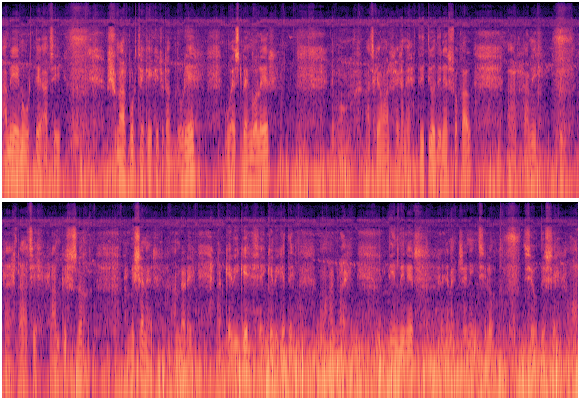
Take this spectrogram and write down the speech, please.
আমি এই মুহূর্তে আছি সোনারপুর থেকে কিছুটা দূরে ওয়েস্ট বেঙ্গলের এবং আজকে আমার এখানে তৃতীয় দিনের সকাল আর আমি একটা আছি রামকৃষ্ণ মিশনের আন্ডারে একটা কেভিকে, সেই কেভিকেতে আমার প্রায় তিন দিনের এখানে ট্রেনিং ছিল। সে উদ্দেশ্যে আমার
